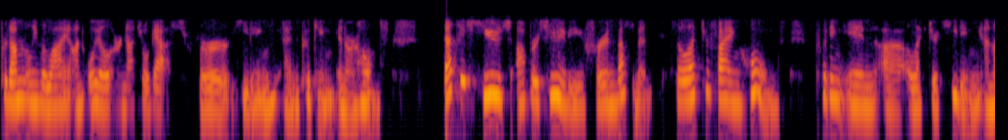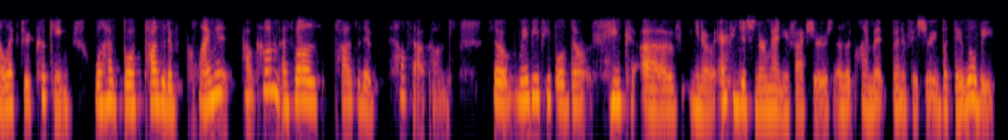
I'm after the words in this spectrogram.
predominantly rely on oil or natural gas for heating and cooking in our homes. That's a huge opportunity for investment. So electrifying homes putting in uh, electric heating and electric cooking will have both positive climate outcome as well as positive health outcomes. So maybe people don't think of, you know, air conditioner manufacturers as a climate beneficiary, but they will be.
